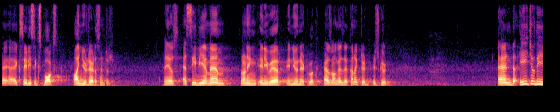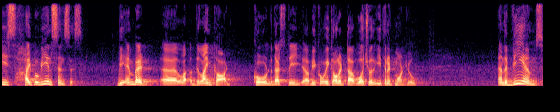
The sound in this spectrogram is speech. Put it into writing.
x86 box on your data center. And you have SCVMM running anywhere in your network. As long as they're connected, it's good. And each of these Hyper-V instances, we embed uh, the line card code, that's the, uh, we, call, we call it uh, virtual Ethernet module. And the VMs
